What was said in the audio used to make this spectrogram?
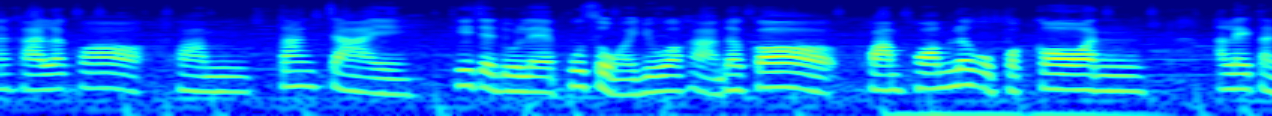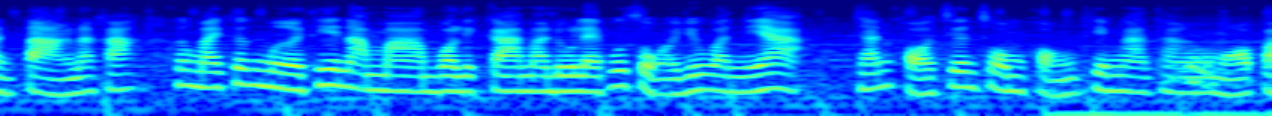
นะคะ แล้วก็ความตั้งใจที่จะดูแลผู้สูงอายุค่ะ แล้วก็ความพร้อมเรื่องอุปกรณ์อะไรต่างๆนะคะ เครื่องไม้เครื่องมือที่นำมาบริการมาดูแลผู้สูงอายุวันนี้ ฉันขอชื่นชมของทีมงานทางหมอไป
